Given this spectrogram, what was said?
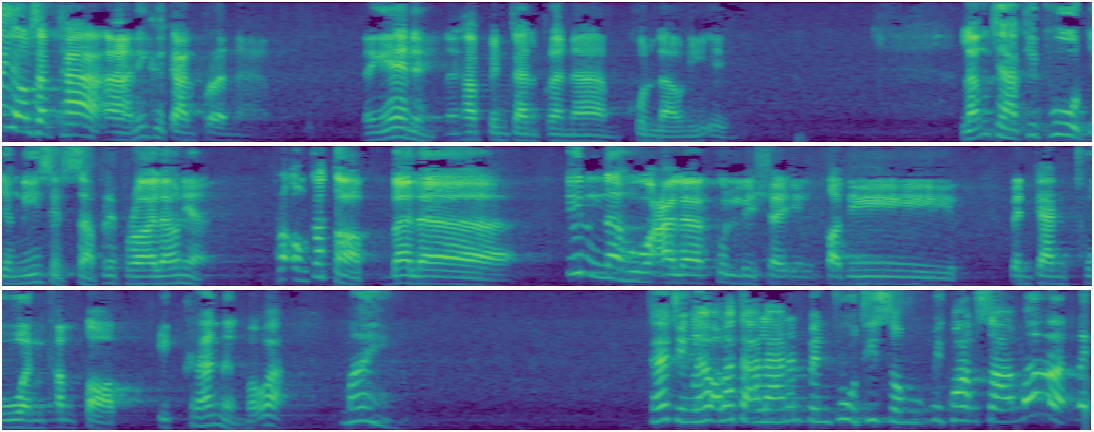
ไม่ยอมศรัทธา อ่า นี่คือการประนามในแง่หนึ่งนะครับ เป็นการประนามคนเหล่านี้เอง หลังจากที่พูดอย่างนี้เสร็จสับเรียบร้อยแล้วเนี่ยพระองค์ก็ตอบบาลาอินนะฮูอัลาคุลิชัยอินกอดีรเป็นการทวนคำตอบอีกครั้งหนึ่งบอกว่า ไม่ แท้จริงแล้วอัลลอฮฺตาลานั้นเป็นผู้ที่ทรงมีความสามารถใน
